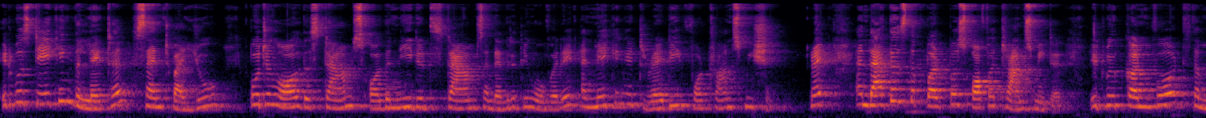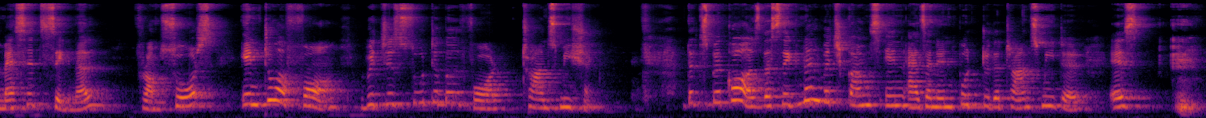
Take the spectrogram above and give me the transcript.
It was taking the letter sent by you putting all the stamps all the needed stamps and everything over it and making it ready for transmission right? And that is the purpose of a transmitter. It will convert the message signal from source into a form which is suitable for transmission. That's because the signal which comes in as an input to the transmitter is it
